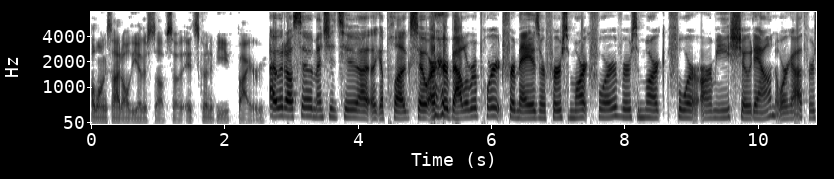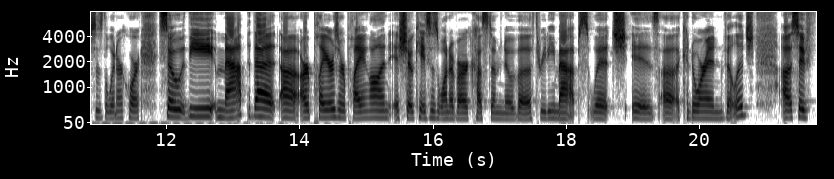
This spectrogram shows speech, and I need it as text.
alongside all the other stuff. So it's going to be fire. I would also mention too, uh, like a plug. So our battle report for May is our first Mark IV versus Mark IV Army showdown, Orgoth versus the Winter Korps. So the map that uh, our players are playing on it showcases one of our custom Nova 3D maps, which is uh, a Khadoran village. Uh, so if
